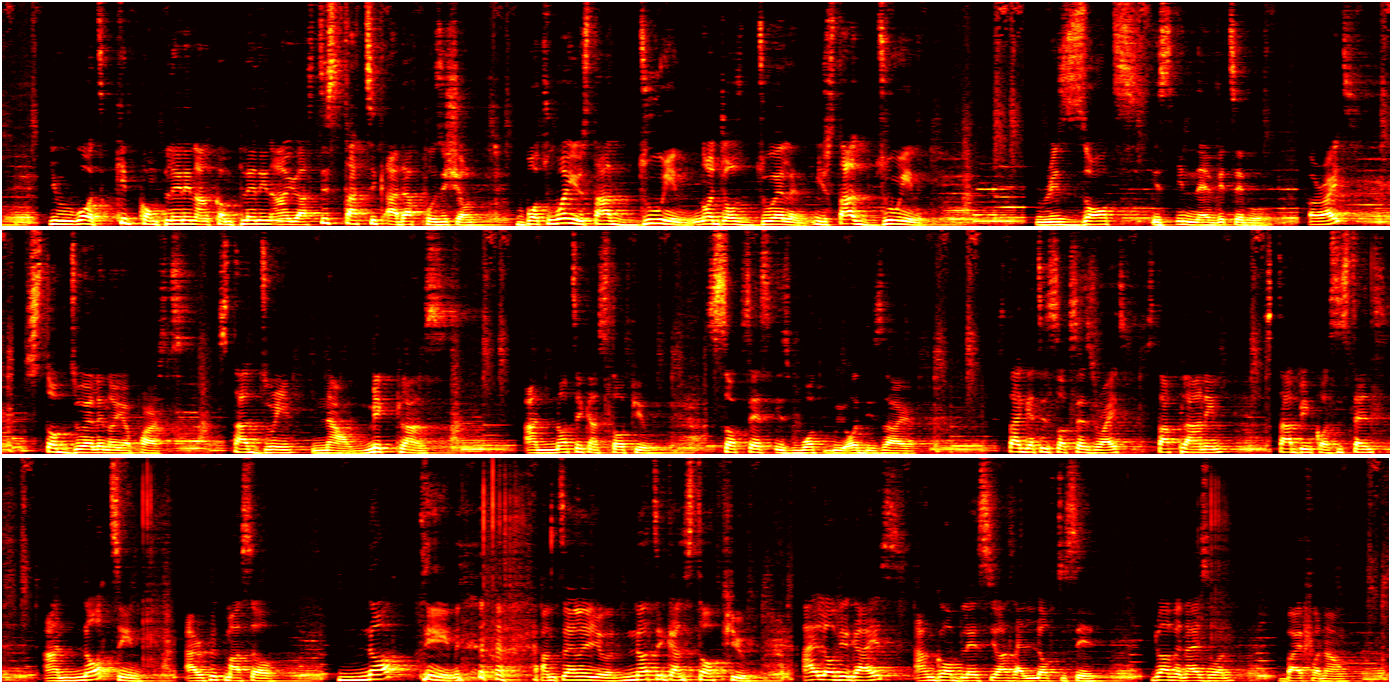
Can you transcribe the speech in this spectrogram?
You what? Keep complaining and complaining, and you are still static at that position. But when you start doing, not just dwelling, you start doing, results is inevitable. All right? Stop dwelling on your past. Start doing now. Make plans, and nothing can stop you. Success is what we all desire. Start getting success right. Start planning. Start being consistent. And nothing, I repeat myself, nothing, I'm telling you, nothing can stop you. I love you guys, and God bless you, as I love to say. Do have a nice one. Bye for now.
